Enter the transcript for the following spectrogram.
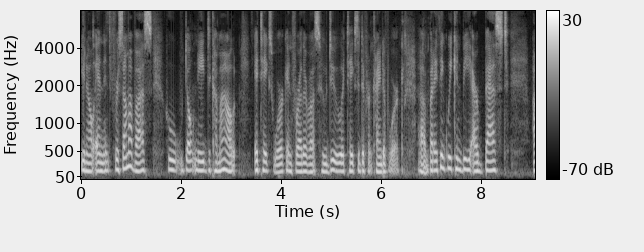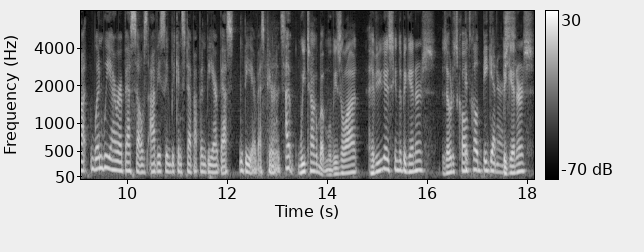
you know and for some of us who don't need to come out it takes work and for other of us who do it takes a different kind of work um, but i think we can be our best uh, when we are our best selves obviously we can step up and be our best be our best parents We talk about movies a lot. Have you guys seen The Beginners? Is that what it's called? It's called Beginners. Beginners.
